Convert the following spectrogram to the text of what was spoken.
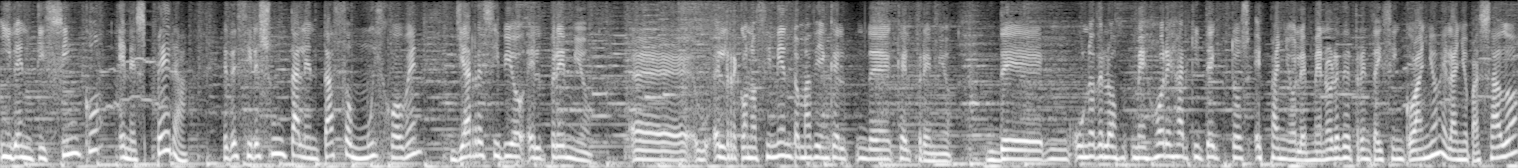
y 25 en espera. Es decir, es un talentazo muy joven, ya recibió el premio eh, el reconocimiento más bien que el, de- que el premio. De mm, uno de los mejores arquitectos españoles menores de 35 años el año pasado.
